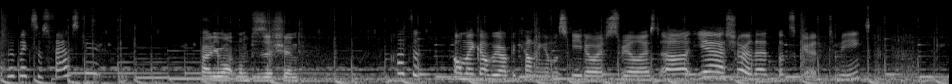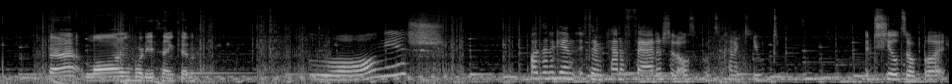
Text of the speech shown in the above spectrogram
If it makes us faster. How do you want them positioned? Oh my god, we are becoming a mosquito, I just realized. Uh, yeah, sure, that looks good to me. Fat, long, what are you thinking? Longish? Oh, then again, if they're kind of fattish, it also looks kind of cute. It shields our butt.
